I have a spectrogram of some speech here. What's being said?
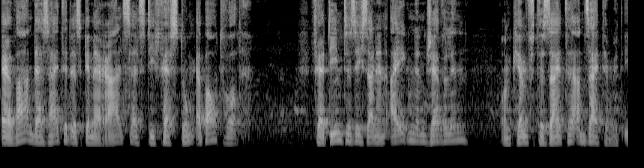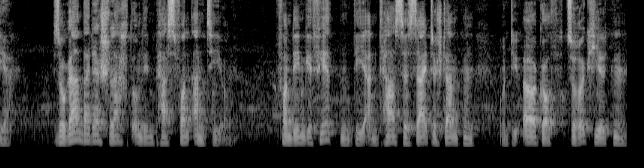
Er war an der Seite des Generals, als die Festung erbaut wurde. Verdiente sich seinen eigenen Javelin und kämpfte Seite an Seite mit ihr. Sogar bei der Schlacht um den Pass von Antium. Von den Gefährten, die an Tarsis Seite standen und die Urgoth zurückhielten,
